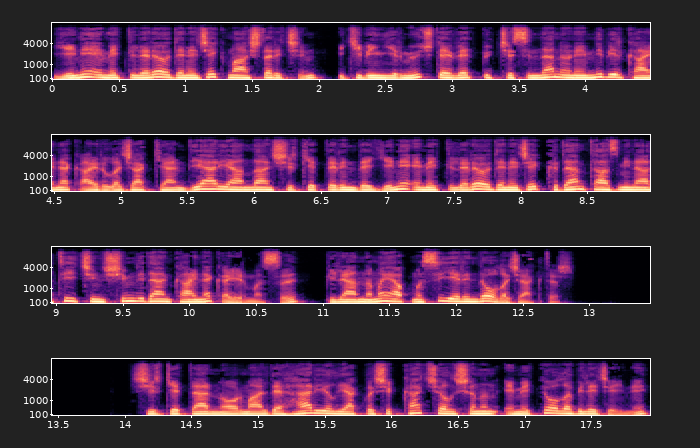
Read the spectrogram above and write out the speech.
Yeni emeklilere ödenecek maaşlar için 2023 devlet bütçesinden önemli bir kaynak ayrılacakken diğer yandan şirketlerin de yeni emeklilere ödenecek kıdem tazminatı için şimdiden kaynak ayırması, planlama yapması yerinde olacaktır. Şirketler normalde her yıl yaklaşık kaç çalışanın emekli olabileceğini,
